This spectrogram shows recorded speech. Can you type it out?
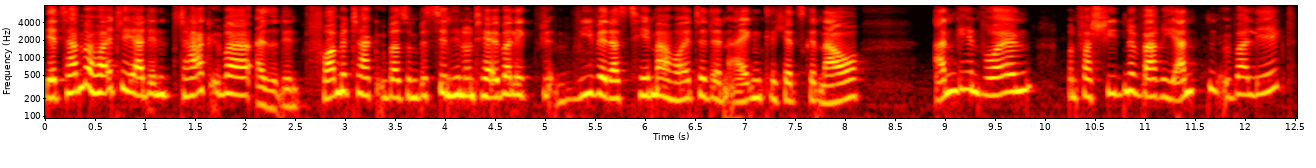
Jetzt haben wir heute ja den Tag über, also den Vormittag über so ein bisschen hin und her überlegt, wie, wie wir das Thema heute denn eigentlich jetzt genau angehen wollen und verschiedene Varianten überlegt.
